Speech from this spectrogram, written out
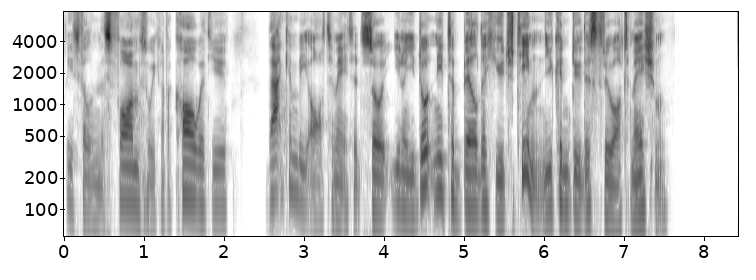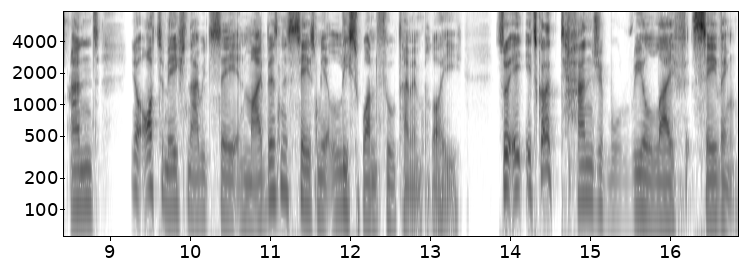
Please fill in this form so we can have a call with you. That can be automated. So, you know, you don't need to build a huge team. You can do this through automation. And, you know, automation, I would say in my business saves me at least one full time employee. So it, has got a tangible real life saving.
